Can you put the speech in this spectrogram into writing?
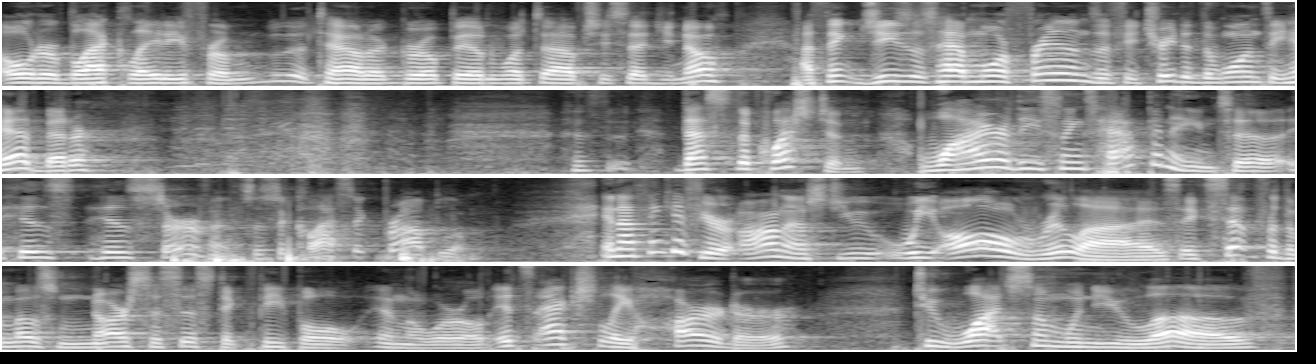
older black lady from the town I grew up in one time. She said, You know, I think Jesus had more friends if he treated the ones he had better. That's the question. Why are these things happening to his, his servants? It's a classic problem. And I think if you're honest, you, we all realize, except for the most narcissistic people in the world, it's actually harder to watch someone you love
